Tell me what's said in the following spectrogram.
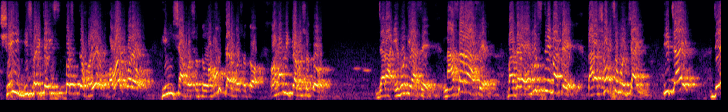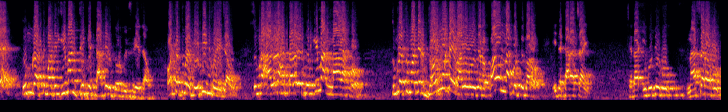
সেই বিষয়টা স্পষ্ট হয়ে হওয়ার পরেও হিংসা বশত অহংকার বশত অহমিকা বশত যারা এহুদি আছে, নাসারা আছে বা যারা অমুসলিম আছে, তারা সব সময় চাই কি চাই যে তোমরা তোমাদের ইমান থেকে তাদের ধর্মে ফিরে যাও। অর্থাৎ তোমরা বেদিন হয়ে যাও। তোমরা আল্লাহ তাআলার উপর ইমান না রাখো। তোমরা তোমাদের ধর্মটাই ভালোভাবে যেন পালন না করতে পারো। এটা কারা চাই সেটা ইহুদি হোক, নাসারা হোক,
